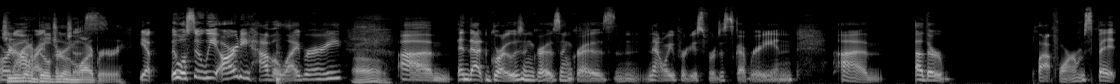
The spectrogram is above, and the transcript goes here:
So you're going to build your own library. Yep. Well, so we already have a library, Oh. um, and that grows and grows and grows, and now we produce for Discovery and um, other platforms. But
